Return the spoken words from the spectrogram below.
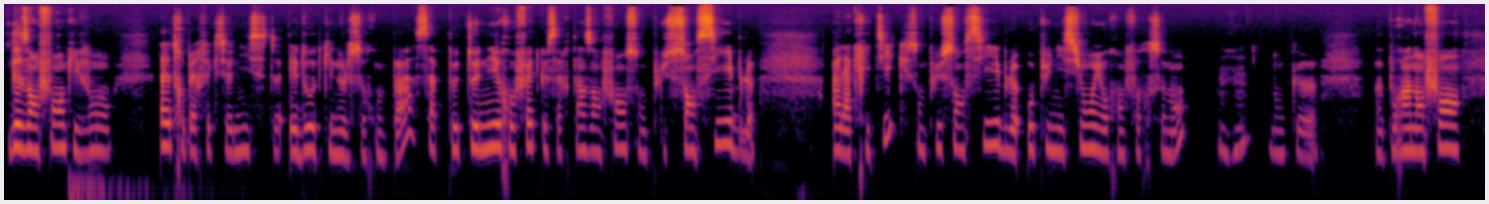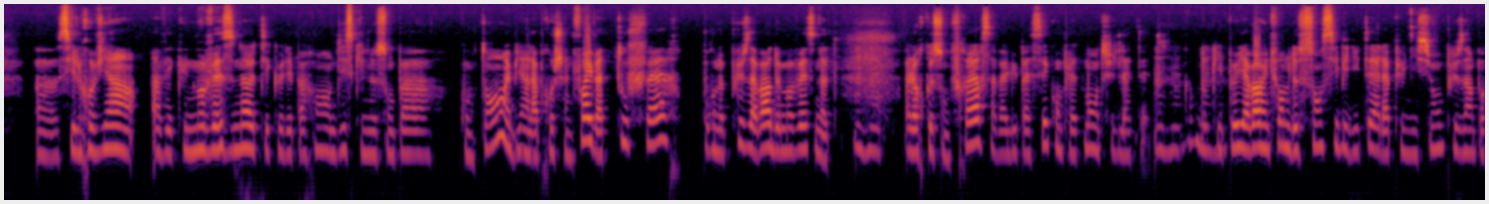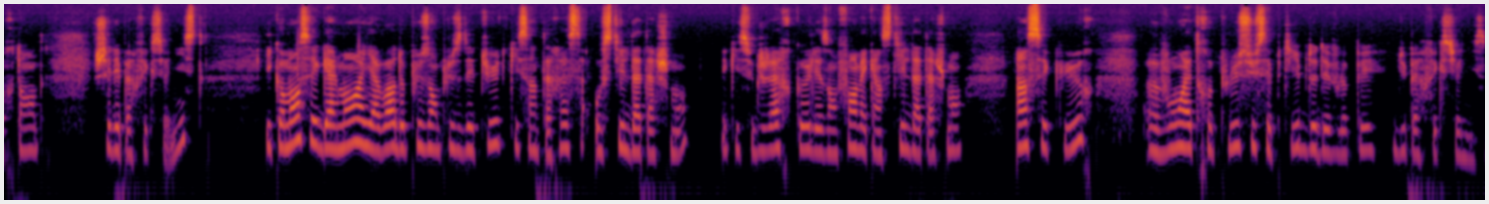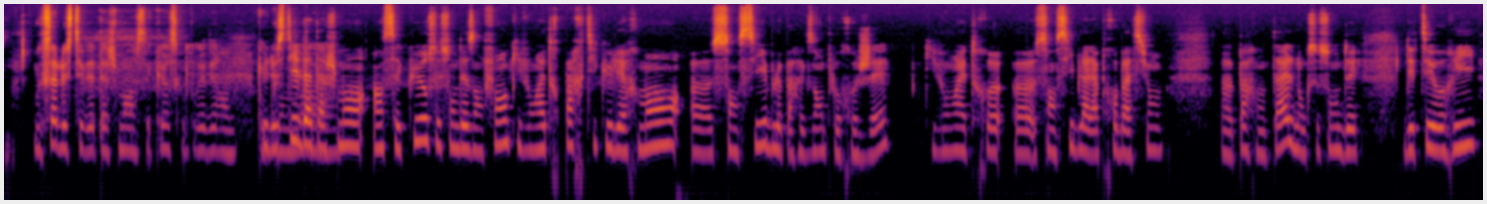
des enfants qui vont être perfectionnistes et d'autres qui ne le seront pas. Ça peut tenir au fait que certains enfants sont plus sensibles à la critique, sont plus sensibles aux punitions et au renforcement. Mhm. Donc euh, pour un enfant, euh, s'il revient avec une mauvaise note et que les parents disent qu'ils ne sont pas contents, eh bien la prochaine fois, il va tout faire pour ne plus avoir de mauvaises notes. Mhm. Alors que son frère, ça va lui passer complètement au-dessus de la tête. Mhm. Donc il peut y avoir une forme de sensibilité à la punition plus importante chez les perfectionnistes. Il commence également à y avoir de plus en plus d'études qui s'intéressent au style d'attachement et qui suggèrent que les enfants avec un style d'attachement insécure euh, vont être plus susceptibles de développer du perfectionnisme. Donc ça, le style d'attachement insécure, est-ce que vous pourriez dire en Et le style euh, d'attachement insécure, ce sont des enfants qui vont être particulièrement euh, sensibles, par exemple, au rejet, qui vont être euh, sensibles à l'approbation euh, parentale. Donc ce sont des, des théories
